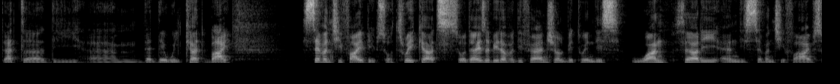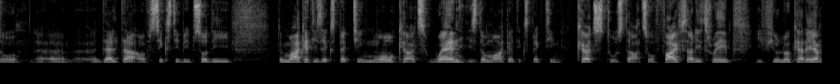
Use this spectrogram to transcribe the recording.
that uh, the um, that they will cut by 75 bips, so three cuts. So there is a bit of a differential between this 130 and this 75, so uh, uh, a delta of 60 bips. So the the market is expecting more cuts. When is the market expecting cuts to start? So 533, if you look at it,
